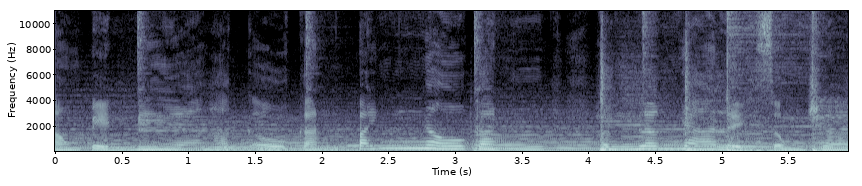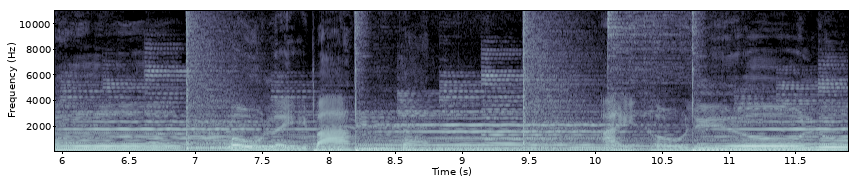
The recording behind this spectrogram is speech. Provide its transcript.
Nong bên mía hắc âu căn bánh âu căn hưng lưng nhà lầy sông chờ bầu lầy bang căn ai thầu liêu lu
